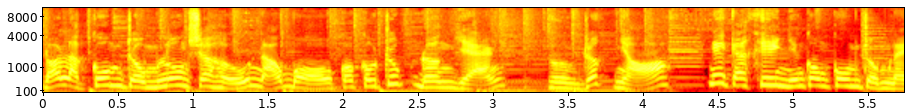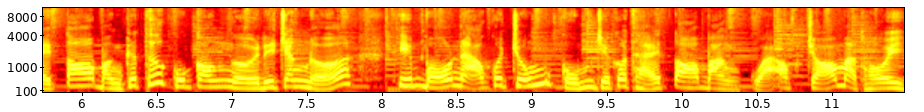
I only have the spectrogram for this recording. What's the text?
đó là côn trùng luôn sở hữu não bộ có cấu trúc đơn giản, thường rất nhỏ. Ngay cả khi những con côn trùng này to bằng kích thước của con người đi chăng nữa, thì bộ não của chúng cũng chỉ có thể to bằng quả ốc chó mà thôi.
